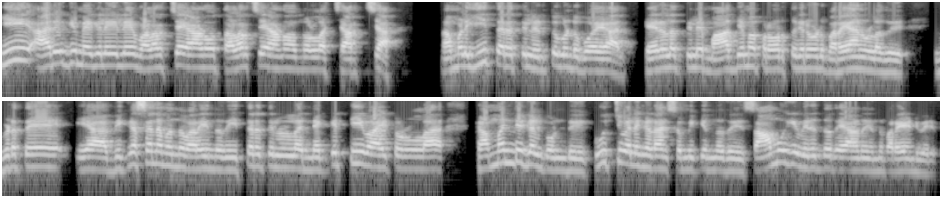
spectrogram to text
ഈ ആരോഗ്യ മേഖലയിലെ വളർച്ചയാണോ തളർച്ചയാണോ എന്നുള്ള ചർച്ച നമ്മൾ ഈ തരത്തിൽ എടുത്തുകൊണ്ട് പോയാൽ കേരളത്തിലെ മാധ്യമ പ്രവർത്തകരോട് പറയാനുള്ളത് ഇവിടുത്തെ വികസനം എന്ന് പറയുന്നത് ഇത്തരത്തിലുള്ള നെഗറ്റീവായിട്ടുള്ള കമന്റുകൾ കൊണ്ട് കൂച്ചുവലങ്ങിടാൻ ശ്രമിക്കുന്നത് സാമൂഹ്യ വിരുദ്ധതയാണ് എന്ന് പറയേണ്ടി വരും.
